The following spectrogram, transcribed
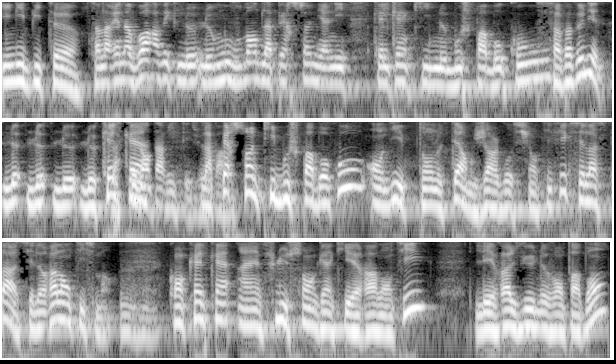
inhibiteurs. Ça n'a rien à voir avec le, le mouvement de la personne, yani quelqu'un qui ne bouge pas beaucoup, Ça va venir. Le, le, le, quelqu'un, sédentarité. Je la personne qui bouge pas beaucoup, on dit dans le terme jargon scientifique, c'est la stase, c'est le ralentissement. Mhm. Quand quelqu'un a un flux sanguin qui est ralenti, les valvules ne vont pas bon,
